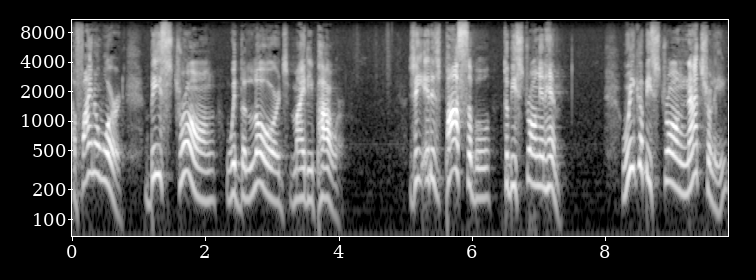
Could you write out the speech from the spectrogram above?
A final word be strong with the Lord's mighty power. See, it is possible to be strong in Him. We could be strong naturally,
